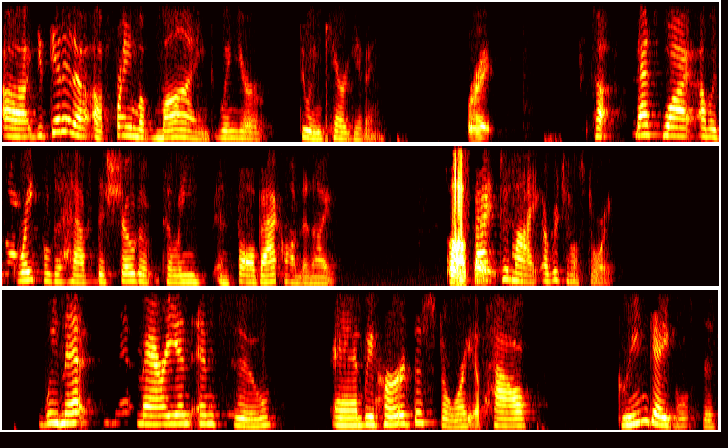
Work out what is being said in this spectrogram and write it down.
uh, you get in a, a frame of mind when you're doing caregiving. Right. So that's why I was grateful to have this show to, to lean and fall back on tonight. Oh, Back thanks. to my original story. We met Marion and Sue, and we heard the story of how Green Gables, this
